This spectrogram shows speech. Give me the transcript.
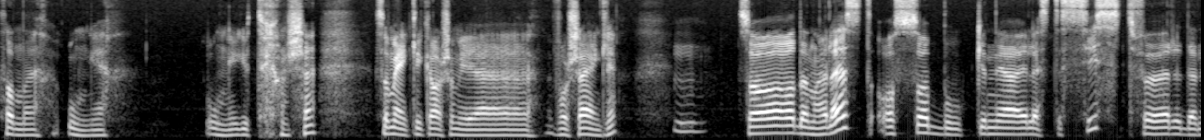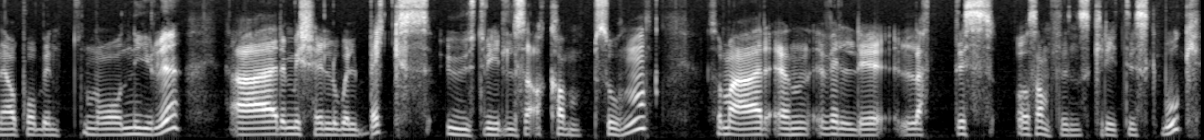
sånne unge, unge gutter, kanskje. Som egentlig ikke har så mye for seg, egentlig. Mm. Så den har jeg lest. Også boken jeg leste sist, før den jeg har påbegynt nå nylig, er Michelle Welbecks 'Utvidelse av kampsonen', som er en veldig lættis og samfunnskritisk bok.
